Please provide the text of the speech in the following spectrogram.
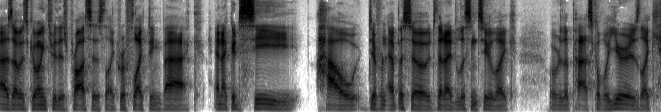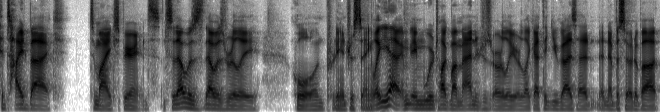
as i was going through this process like reflecting back and i could see how different episodes that i'd listened to like over the past couple years like had tied back to my experience. So that was that was really cool and pretty interesting. Like yeah i mean we were talking about managers earlier. Like i think you guys had an episode about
